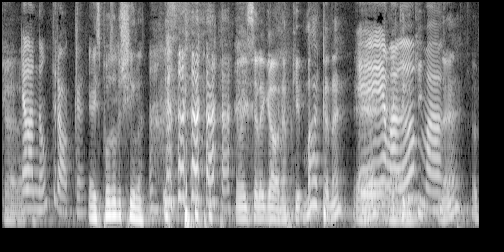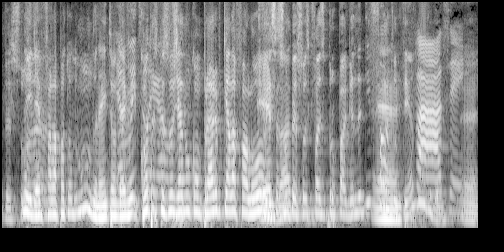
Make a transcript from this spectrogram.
Caraca. Ela não troca. É a esposa do Sheila. Não, isso é legal, né? Porque marca, né? É, ela aquilo que, ama. né? A pessoa... E deve falar pra todo mundo, né? Então É deve. muito Quantas legal. pessoas já não compraram porque ela falou? Essas são Exato. pessoas que fazem propaganda de fato, É. não tem a. Fazem. É.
